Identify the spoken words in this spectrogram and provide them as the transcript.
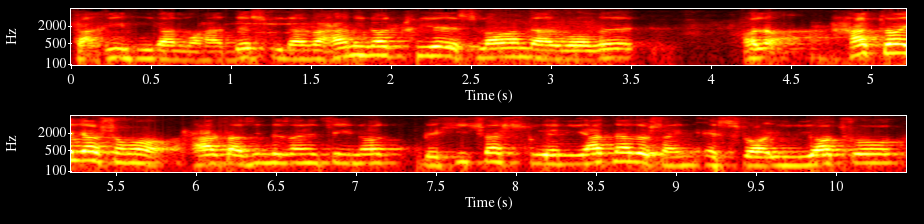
فقیه بودن محدث بودن و همینا توی اسلام هم در واقع حالا حتی اگر شما حرف از این بزنید که اینا به هیچ وجه سوء نیت نداشتن. این اسرائیلیات رو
